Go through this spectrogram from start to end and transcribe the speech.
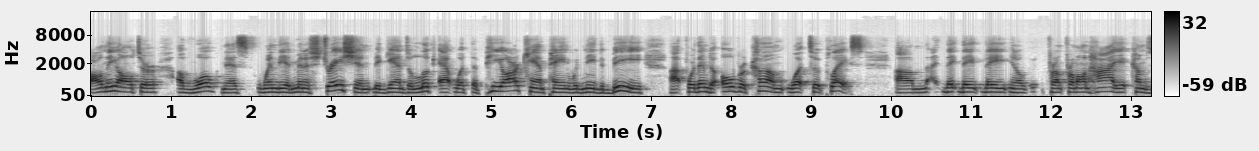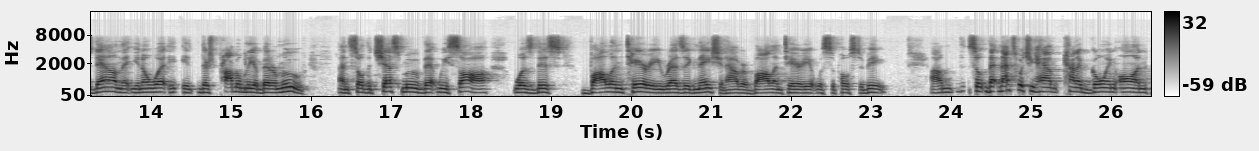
on the altar of wokeness when the administration began to look at what the PR campaign would need to be uh, for them to overcome what took place. Um, they, they, they, you know, from, from on high, it comes down that, you know what, it, it, there's probably a better move. And so the chess move that we saw was this voluntary resignation, however voluntary it was supposed to be. Um, so that, that's what you have kind of going on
